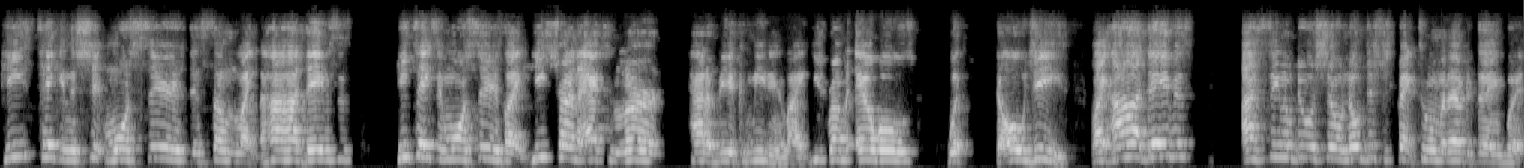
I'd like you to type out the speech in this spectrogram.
he's taking the shit more serious than some like the Ha Ha Davises. He takes it more serious. Like he's trying to actually learn how to be a comedian. Like he's rubbing elbows with the OGs. Like Ha Ha Davis, I seen him do a show. No disrespect to him and everything, but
